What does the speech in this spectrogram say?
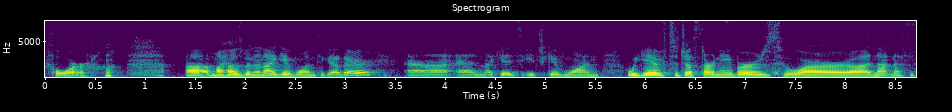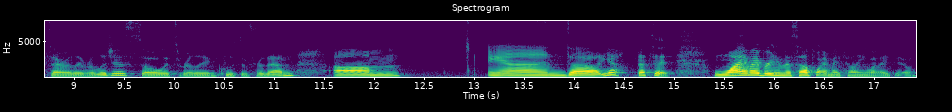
four. uh, my husband and I give one together, uh, and my kids each give one. We give to just our neighbors who are uh, not necessarily religious, so it's really inclusive for them. Um, and uh, yeah, that's it. Why am I bringing this up? Why am I telling you what I do?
